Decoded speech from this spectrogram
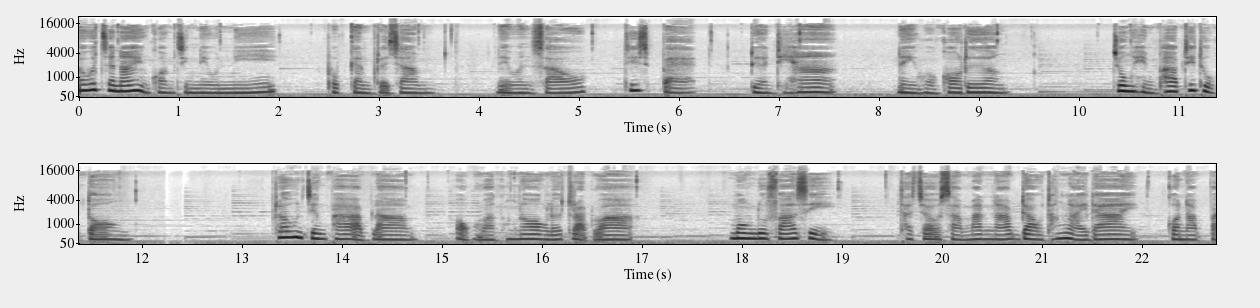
ระวจนะแห่งความจริงในวันนี้ พบกันประจำในวันเสาร์ที่ 18 เดือนที่ 5 ในหัวข้อเรื่อง จงเห็นภาพที่ถูกต้อง พระองค์จึงพาอับรามออกมาข้างนอกแล้วตรัสว่า มองดูฟ้าสิ ถ้าเจ้าสามารถนับเดาทั้งหลายได้ก็นับไป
